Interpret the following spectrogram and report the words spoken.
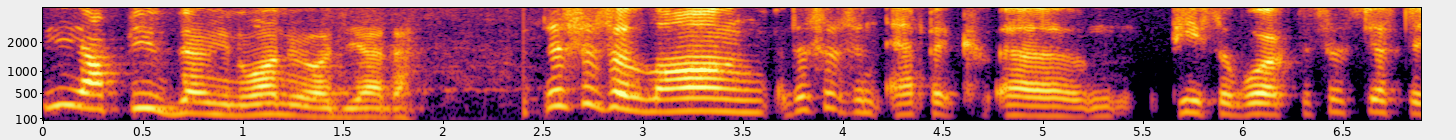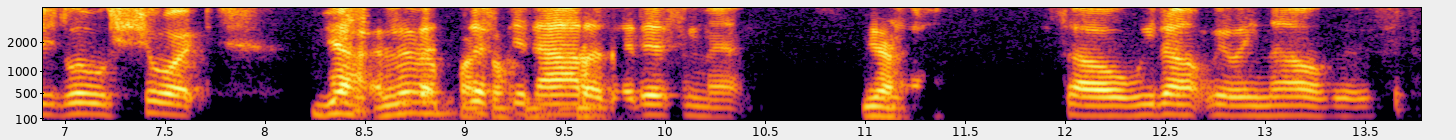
we appease them in one way or the other. This is a long, this is an epic um, piece of work. This is just a little short. Yeah, a little lifted out of it, isn't it? Yeah. yeah. So we don't really know. There's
